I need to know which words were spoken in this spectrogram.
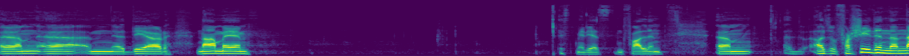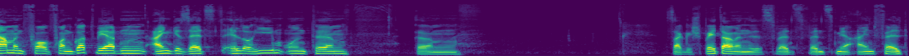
ähm, äh, der Name ist mir jetzt entfallen. Ähm, also verschiedene Namen von Gott werden eingesetzt, Elohim und ähm, ähm, sage ich später, wenn es, wenn es mir einfällt.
